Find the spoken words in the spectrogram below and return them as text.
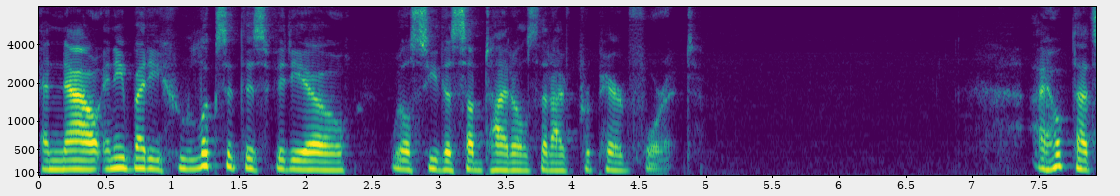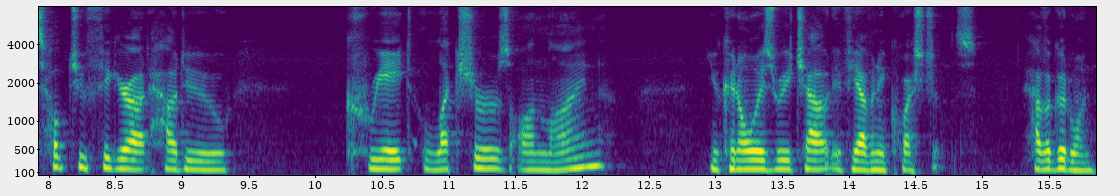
And now anybody who looks at this video will see the subtitles that I've prepared for it. I hope that's helped you figure out how to create lectures online. You can always reach out if you have any questions. Have a good one.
